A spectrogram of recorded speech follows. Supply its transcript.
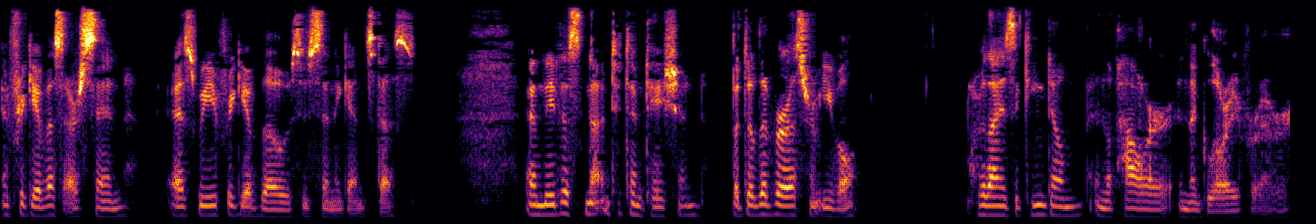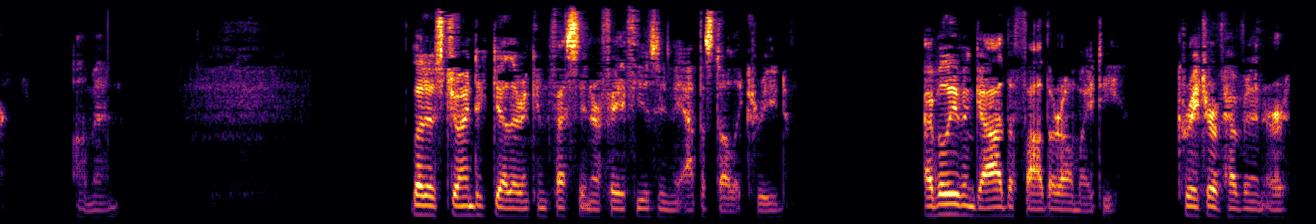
and forgive us our sin as we forgive those who sin against us and lead us not into temptation, but deliver us from evil. For thine is the kingdom, and the power, and the glory forever. Amen. Let us join together in confessing our faith using the Apostolic Creed. I believe in God the Father Almighty, creator of heaven and earth.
